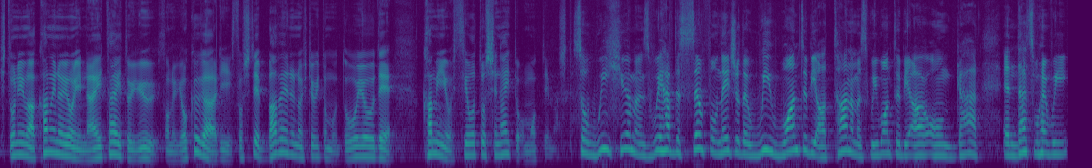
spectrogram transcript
人には神のようになりたいというその欲がありそしてバベルの人々も同様で神を必要としないと思っていました So we humans, we have the sinful nature that we want to be autonomous. We want to be our own God, and that's why we.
